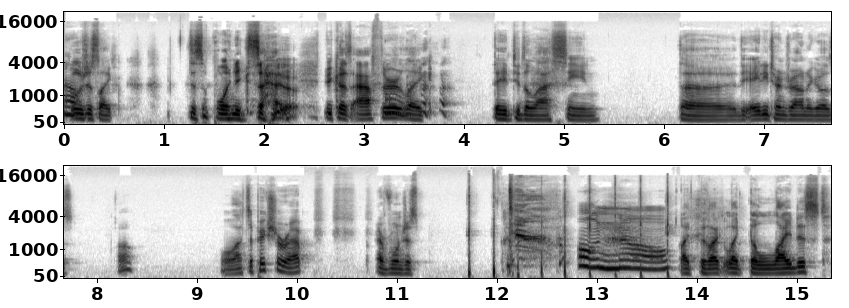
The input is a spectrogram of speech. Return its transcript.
Oh. It was just like disappointing sad Yeah. because after Oh. like they do the last scene, the the AD turns around and goes, "Oh, well that's a picture wrap." Everyone just oh no. like the like like the lightest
